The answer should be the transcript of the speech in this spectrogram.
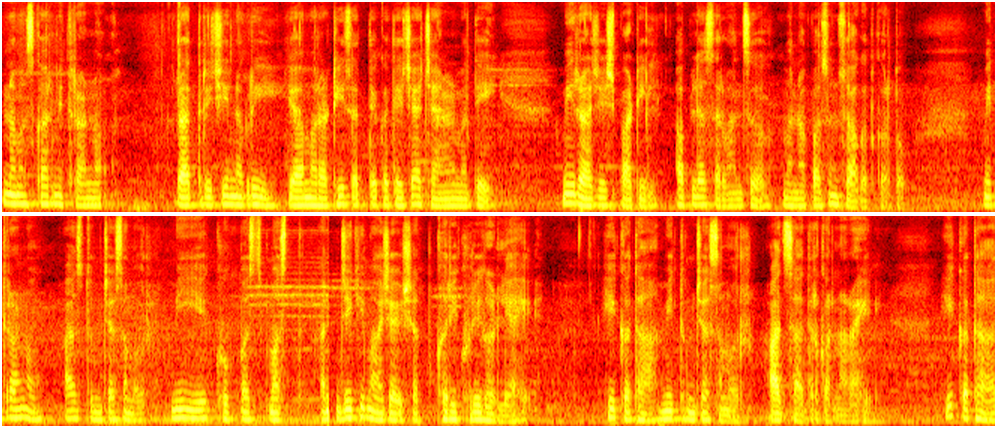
नमस्कार मित्रांनो. रात्रीची नगरी या मराठी सत्यकथेच्या चॅनलमध्ये मी राजेश पाटील आपल्या सर्वांचं मनापासून स्वागत करतो. मित्रांनो आज तुमच्यासमोर मी एक खूप मस्त मस्त आणि जी की माझ्या आयुष्यात खरीखुरी घडली आहे. ही कथा मी तुमच्यासमोर आज सादर करणार आहे. ही कथा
